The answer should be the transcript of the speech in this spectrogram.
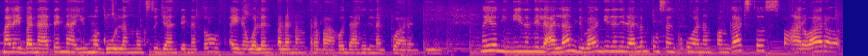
Malay ba natin na yung magulang ng estudyante na to ay nawalan pala ng trabaho dahil nag-quarantine. Ngayon, hindi na nila alam, di ba? Hindi na nila alam kung saan kukuha ng panggastos, pang araw-araw.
